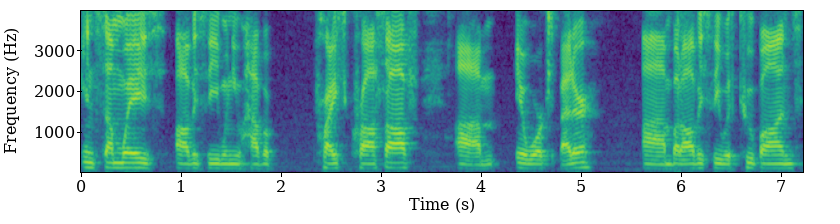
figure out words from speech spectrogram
in some ways, obviously, when you have a price cross off, um, it works better. Um, but obviously, with coupons,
